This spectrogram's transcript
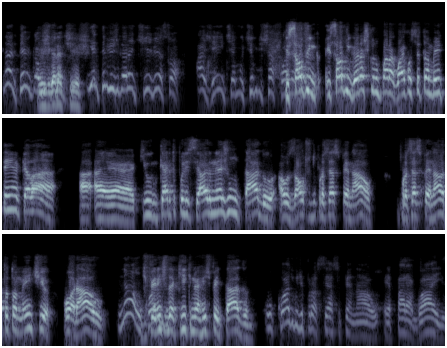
Não, ele teve juiz de garantias. E ele teve juiz de garantias, veja só. A gente é motivo de chacota. E salvo, e salvo engano, acho que no Paraguai você também tem aquela. A, a, é, que o inquérito policial ele não é juntado aos autos do processo penal. O processo penal é totalmente oral. Não, diferente código, daqui, que não é respeitado. O Código de Processo Penal é paraguaio.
